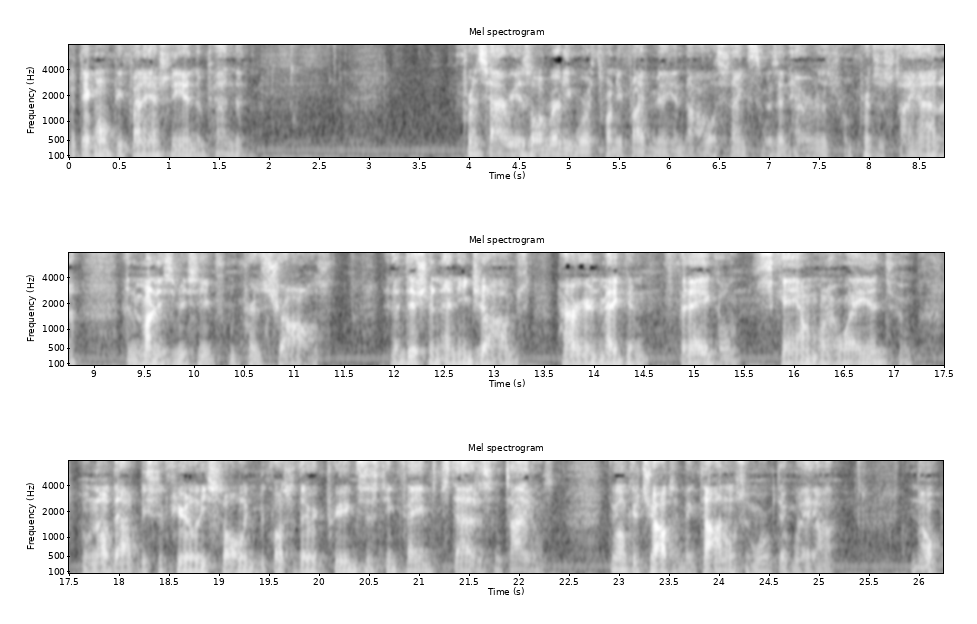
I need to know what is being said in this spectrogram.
but they won't be financially independent. Prince Harry is already worth $25 million thanks to his inheritance from Princess Diana and monies received from Prince Charles. In addition, any jobs Harry and Meghan finagle, scam their way into will no doubt be securely solely because of their pre existing fame, status, and titles. They won't get jobs at McDonald's and work their way up. Nope,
